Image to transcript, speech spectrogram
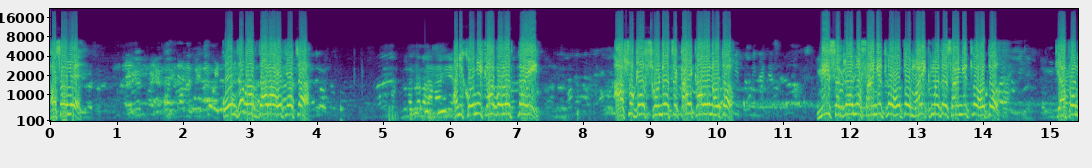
फसवले. कोण जबाबदार आहे त्याचा? आणि कोणी का बोलत नाही? आसू गॅस सोडण्याचं काय कारण होतं? मी सगळ्यांना सांगितलं होतं माईकमध्ये सांगितलं होतं की आपण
